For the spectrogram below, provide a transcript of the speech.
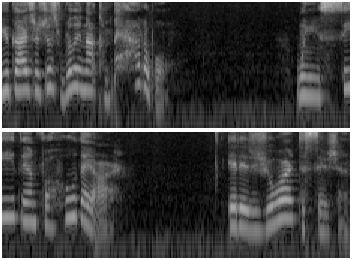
you guys are just really not compatible. When you see them for who they are, it is your decision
